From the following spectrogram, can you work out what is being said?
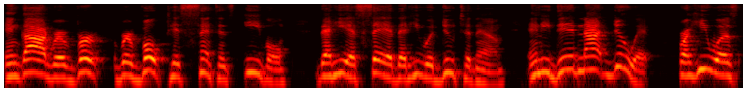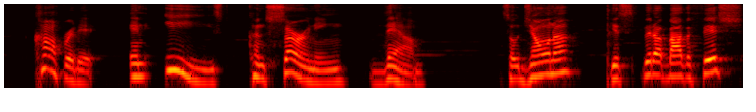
and God revert, revoked his sentence evil that he had said that he would do to them. And he did not do it, for he was comforted and eased concerning them. So Jonah gets spit up by the fish.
